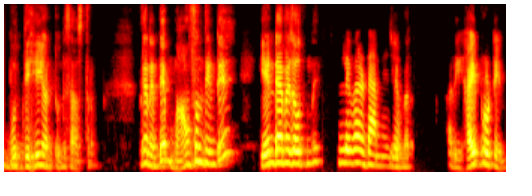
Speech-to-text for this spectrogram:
బుద్ధి అంటుంది శాస్త్రం. ఎందుకంటే అంటే మాంసం తింటే ఏం డ్యామేజ్ అవుతుంది? Liver damage liver. అది హై ప్రోటీన్.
